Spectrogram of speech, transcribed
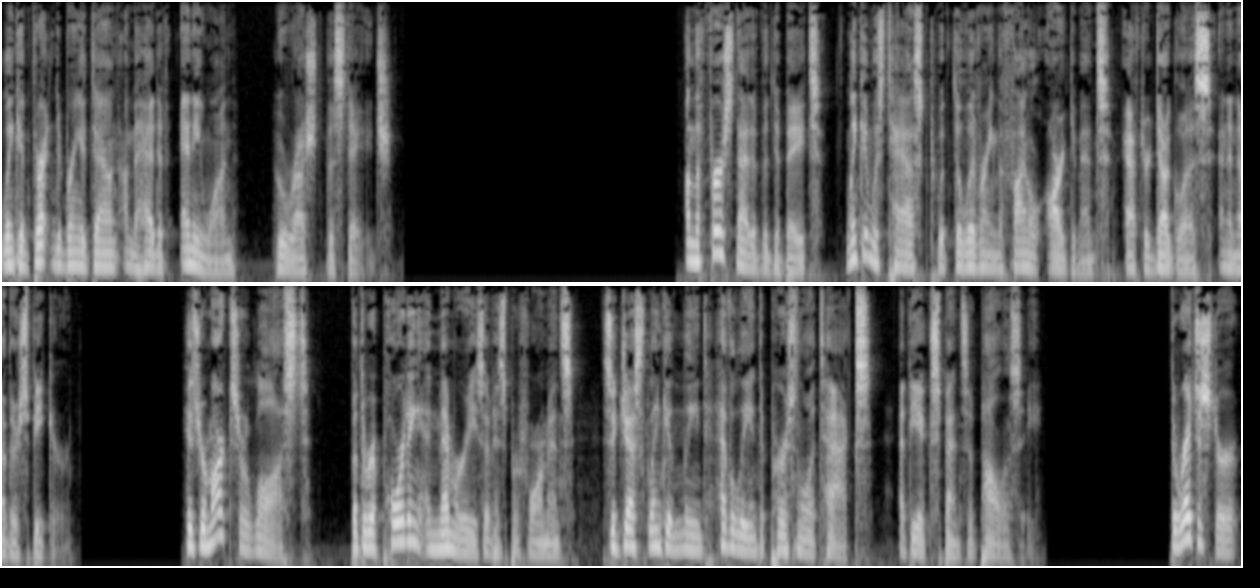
Lincoln threatened to bring it down on the head of anyone who rushed the stage. On the first night of the debate, Lincoln was tasked with delivering the final argument after Douglas and another speaker. His remarks are lost, but the reporting and memories of his performance suggest Lincoln leaned heavily into personal attacks at the expense of policy. The Register,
